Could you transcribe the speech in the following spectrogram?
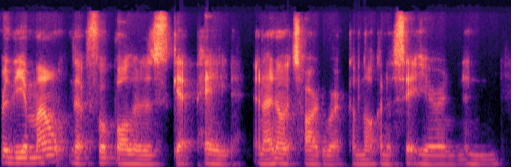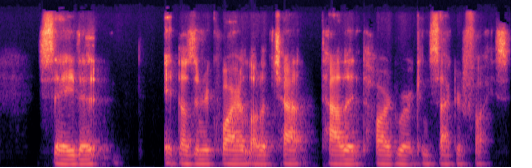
for the amount that footballers get paid, and I know it's hard work. I'm not going to sit here and, and say that it doesn't require a lot of chat, talent, hard work, and sacrifice.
